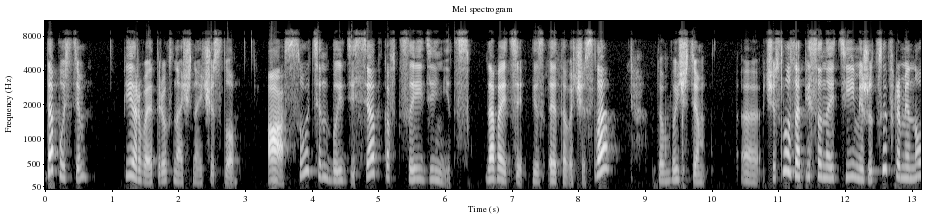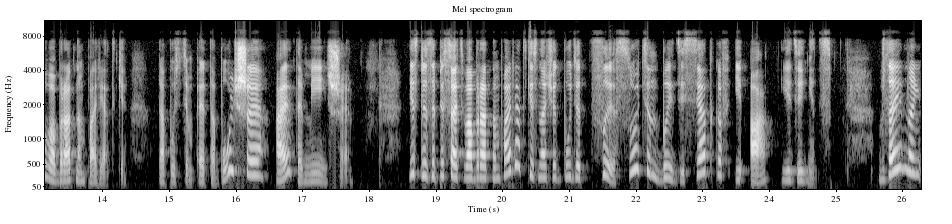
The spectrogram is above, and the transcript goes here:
Допустим, первое трехзначное число а сотен, б десятков, с единиц. Давайте из этого числа потом вычтем число, записанное теми же цифрами, но в обратном порядке. Допустим, это большее, а это меньшее. Если записать в обратном порядке, значит будет С сотен, Б десятков и А единиц. Взаимно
